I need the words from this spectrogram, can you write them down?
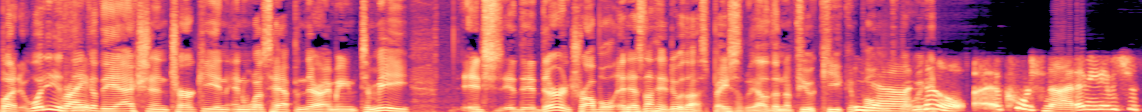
But what do you right. think of the action in Turkey and, and what's happened there? I mean, to me, it's they're in trouble. It has nothing to do with us, basically, other than a few key components. Yeah, no, could... of course not. I mean, it was just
